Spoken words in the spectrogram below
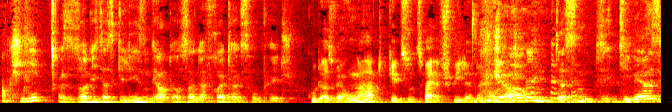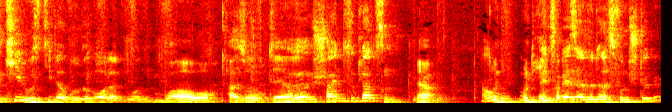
Okay. Also so hatte ich das gelesen gehabt auf seiner Freitags-Homepage. Gut, also wer Hunger hat, geht zu zwei F-Spiele. Ne? Ja, und das sind diverse Kilos, die da wohl geordert wurden. Wow, also der scheint zu klotzen. ja. Oh. Und, und Wenn ich, es besser wird als Fundstücke,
